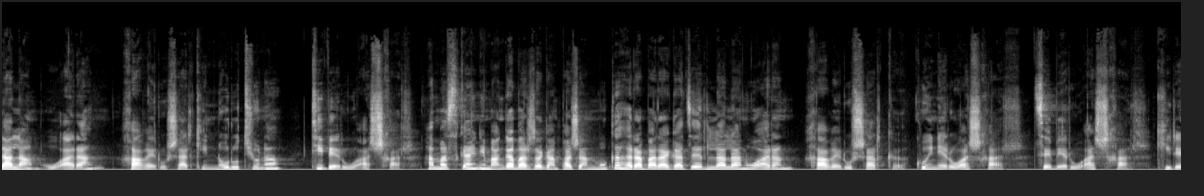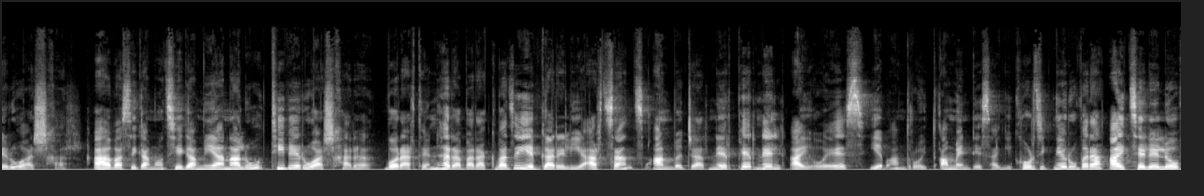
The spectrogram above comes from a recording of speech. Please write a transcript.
Լալան ու Արան խաղերու շարքի նորությունը Տիվերու աշխար Համասկայնի մանկավարժական բաժանմունքը հրաբարագած էր Լալան ու Արան խաղերու շարքը Քույներու աշխար Ցևերու աշխար Քիրերու աշխար Ահավասիկանոց եկամիանալու Տիվերու աշխարը որ արդեն հրաբարակված է եւ կարելի է արցանց անվճար ներփերնել iOS եւ Android ամեն տեսակի կորզիկներու վրա այցելելով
